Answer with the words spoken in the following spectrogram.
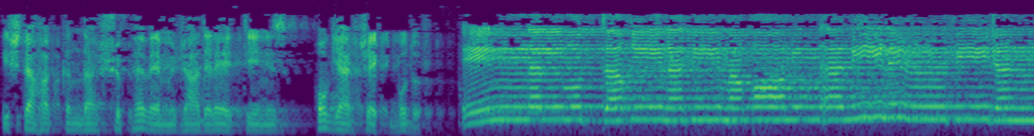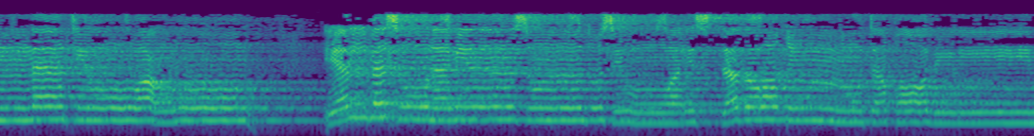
İşte hakkında şüphe ve mücadele ettiğiniz o gerçek budur. İnnel muttaqîne fî makâmin emînin fî cennetin ve uyûn. يَلْبَسُونَ مِنْ سُنْدُسٍ وَإِسْتَبْرَقٍ مُتَقَابِلِينَ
